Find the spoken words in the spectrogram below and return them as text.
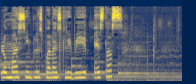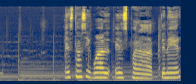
lo más simples para escribir estas estas igual es para tener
